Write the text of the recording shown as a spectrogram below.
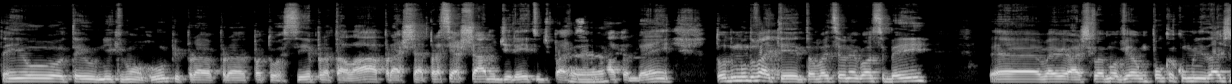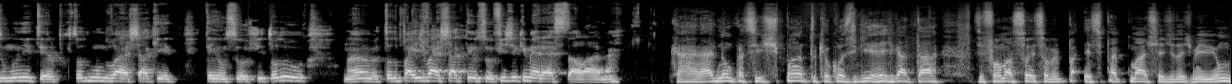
tem o, tem o Nick Von Rupp para torcer, para estar tá lá, para se achar no direito de participar é. também. Todo mundo vai ter, então vai ser um negócio bem é, vai, acho que vai mover um pouco a comunidade do mundo inteiro, porque todo mundo vai achar que tem um surfista, todo, né, todo país vai achar que tem um surfista que merece estar lá, né? Caralho, não, para esse espanto que eu consegui resgatar as informações sobre esse Pipe Master de 2001,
